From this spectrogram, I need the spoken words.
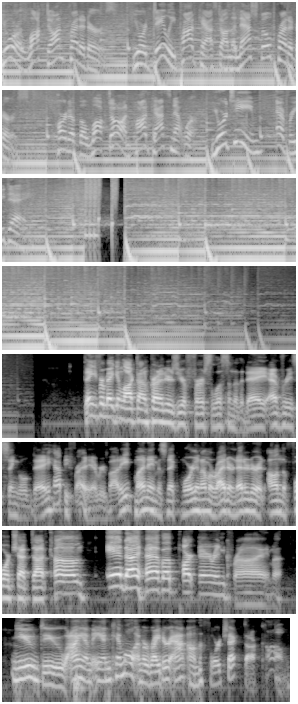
Your Locked On Predators, your daily podcast on the Nashville Predators. Part of the Locked On Podcast Network, your team every day. Thank you for making Locked On Predators your first listen of the day every single day. Happy Friday, everybody. My name is Nick Morgan. I'm a writer and editor at ontheforecheck.com, and I have a partner in crime. You do. I am Ann Kimmel. I'm a writer at ontheforecheck.com.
